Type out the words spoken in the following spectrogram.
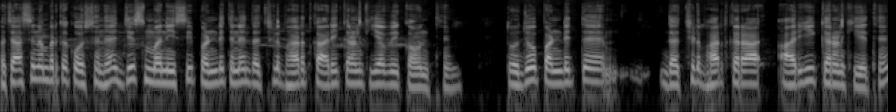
पचासी नंबर का क्वेश्चन है, जिस मनीषी पंडित ने दक्षिण भारत का आर्यीकरण किया, वे कौन थे? तो जो पंडित दक्षिण भारत का आर्यीकरण किए थे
